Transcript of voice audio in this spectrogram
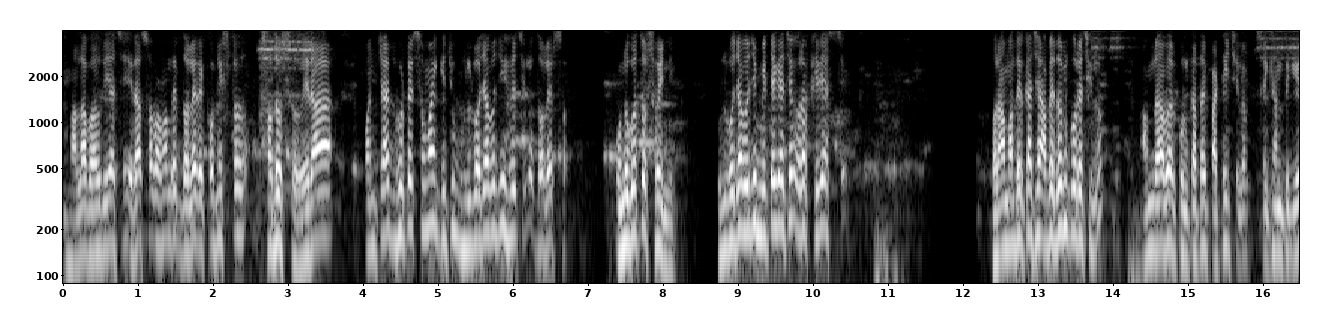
মালা বাউরি আছে। এরা সব আমাদের দলের একনিষ্ঠ সদস্য। এরা পঞ্চায়েত ভোটের সময় কিছু ভুল বোঝাবুঝি হয়েছিল দলের অনুগত সৈনিক। ভুল বোঝাবুঝি মিটে গেছে, ওরা ফিরে আসছে। ওরা আমাদের কাছে আবেদন করেছিল। আমরা আবার কলকাতায় পাঠিয়েছিলাম। সেখান থেকে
